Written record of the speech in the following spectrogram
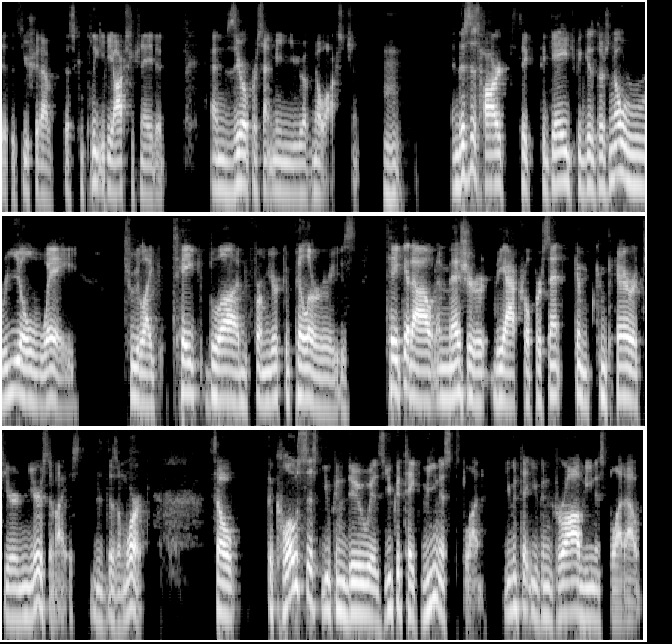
is you should have this completely oxygenated, and 0% mean you have no oxygen. Mm-hmm. And this is hard to, to gauge because there's no real way to like take blood from your capillaries, take it out, and measure the actual percent, com- compare it to your NIRS device. It doesn't work. So the closest you can do is you could take venous blood. You can take you can draw venous blood out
